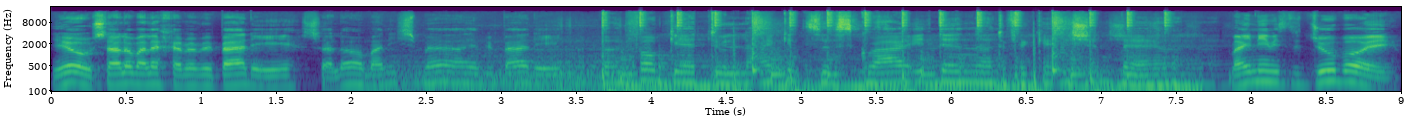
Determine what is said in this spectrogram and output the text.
Yo, shalom aleichem everybody. Shalom, anishma everybody. Don't forget to like and subscribe, hit the notification bell. My name is the Jew Boy,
